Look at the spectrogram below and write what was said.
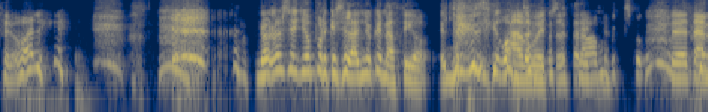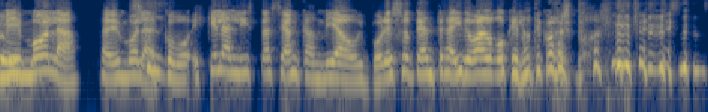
pero vale. No lo sé yo porque es el año que nació. Entonces igual Ah, no se entonces mucho. Pero también mola, también mola. Sí. Como, es que las listas se han cambiado y por eso te han traído algo que no te corresponde.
